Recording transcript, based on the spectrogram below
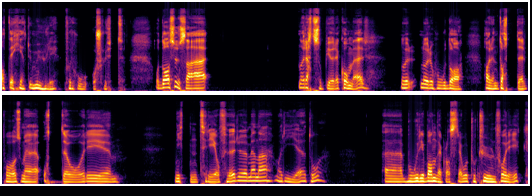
at det er helt umulig for hun å slutte. Og da syns jeg, når rettsoppgjøret kommer, når, når hun da har en datter på, som er åtte år i 1943, mener jeg. Marie 2. Eh, bor i bandeklosteret hvor torturen foregikk.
